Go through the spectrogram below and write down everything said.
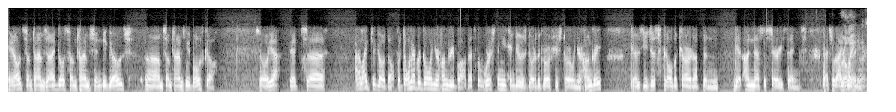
You know, sometimes I go, sometimes Cindy goes, um, sometimes we both go. So yeah, it's. Uh, I like to go though, but don't ever go when you're hungry, Bob. That's the worst thing you can do is go to the grocery store when you're hungry, because you just fill the cart up and get unnecessary things. That's what I Really? do anyway.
